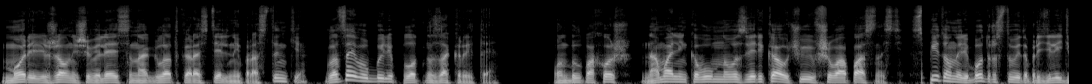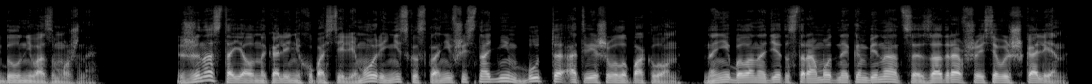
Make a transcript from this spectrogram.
Море лежал, не шевелясь, на гладко расстеленной простынке, глаза его были плотно закрыты. Он был похож на маленького умного зверька, учуявшего опасность. Спит он или бодрствует, определить было невозможно. Жена стояла на коленях у постели моря, низко склонившись над ним, будто отвешивала поклон. На ней была надета старомодная комбинация, задравшаяся выше колен.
